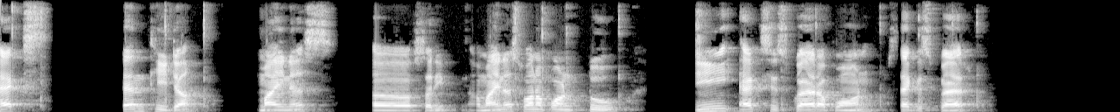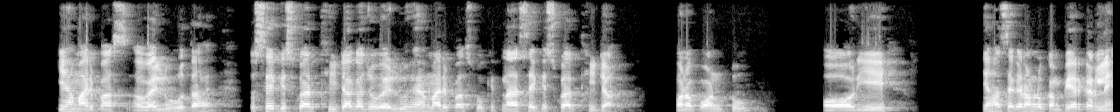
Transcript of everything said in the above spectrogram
x tan theta minus sorry minus one upon two g x square upon sec square ये हमारे पास वैल्यू होता है। तो सेक स्क्वायर थीटा का जो वैल्यू है हमारे पास, वो कितना है? Sec square theta one upon two और ये, यहाँ से अगर हम लोग कंपेयर कर लें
